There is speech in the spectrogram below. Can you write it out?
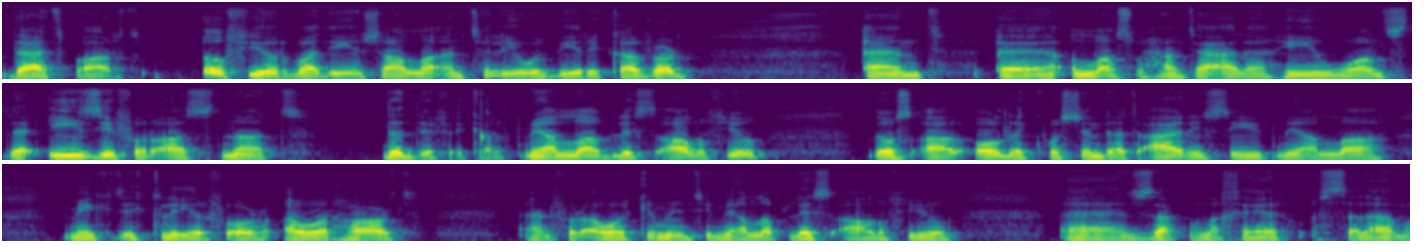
that part of your body, inshallah, until you will be recovered. And uh, Allah subhanahu wa ta'ala, He wants the easy for us, not the difficult. May Allah bless all of you. Those are all the questions that I received. May Allah make it clear for our heart and for our community. May Allah bless all of you. Uh, Jazakumullah khair. Assalamu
